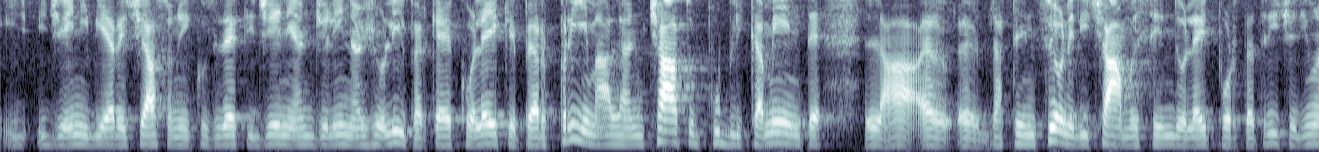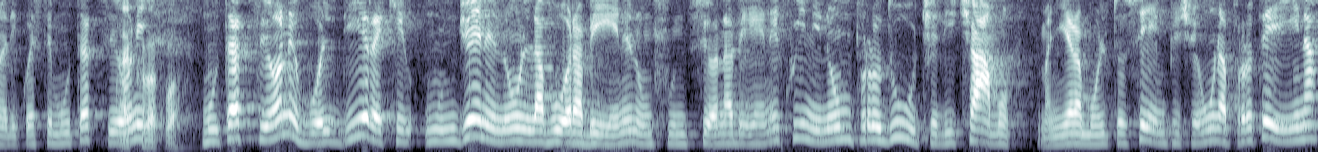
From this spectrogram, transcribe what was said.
i, i, geni BRCA sono i cosiddetti geni Angelina Jolie perché è colei che per prima ha lanciato pubblicamente la, eh, eh l'attenzione, diciamo, essendo lei portatrice di una di queste mutazioni. Mutazione vuol dire che un gene non lavora bene, non funziona bene, quindi non produce, diciamo, in maniera molto semplice, una proteina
